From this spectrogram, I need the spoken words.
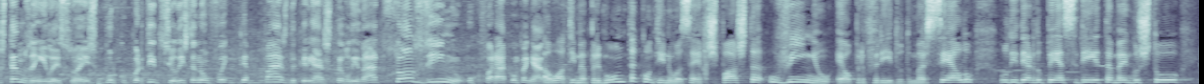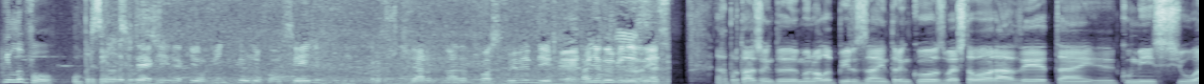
estamos em eleições porque o Partido Socialista não foi capaz de criar estabilidade sozinho, o que fará acompanhado. A ótima pergunta continua sem resposta. O vinho é o preferido de Marcelo. O líder do PSD também gostou e levou um presente. Até aqui, aqui é o vinho que eu lhe aconselho para festejar a tomada de posse do Primeiro-Ministro. Tenha dúvidas disso. A reportagem de Manuela Pires em Trancoso. Esta hora a AD tem comício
